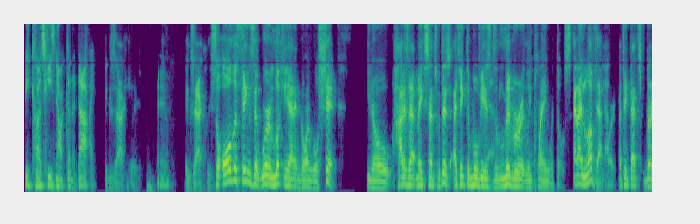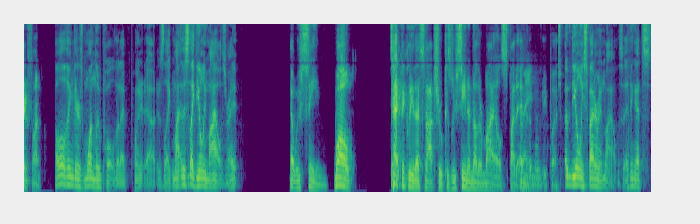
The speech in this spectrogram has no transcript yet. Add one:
because he's not going to die. Exactly. Yeah. Exactly. So all the things that we're looking at and going, well, shit, you know, how does that make sense with this? I think the movie is Yeah. deliberately playing with those, and I love that Yeah. part. I think that's very fun Although I think there's one loophole that I pointed out is like my, this is like the only Miles, right? that we've seen. Well, technically, that's not true because we've seen another Miles by the end of the movie, but Uh, The only Spider-Man Miles. I think that's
